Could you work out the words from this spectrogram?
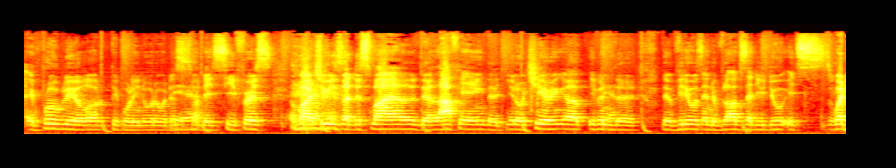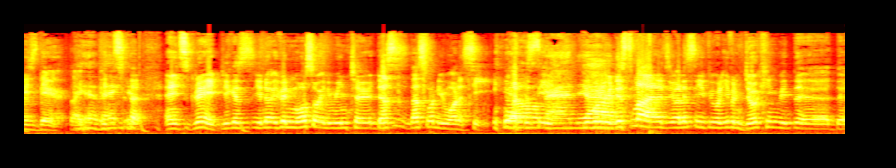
And probably a lot of people in Ottawa, that's Yeah. what they see first about you is that the smile, the laughing, the you know cheering up, even Yeah. the the videos and the vlogs that you do. It's what is there. Like Yeah, thank it's, you. and it's great because you know even more so in winter. That's that's what you want to see. You want to Oh, see man, people with the smiles. You want to see people even joking with the the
